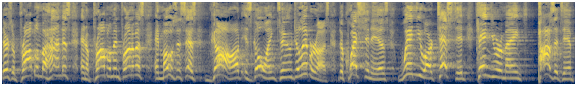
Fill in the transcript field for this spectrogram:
there's a problem behind us and a problem in front of us? And Moses says, God is going to deliver us. The question is, when you are tested, can you remain positive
